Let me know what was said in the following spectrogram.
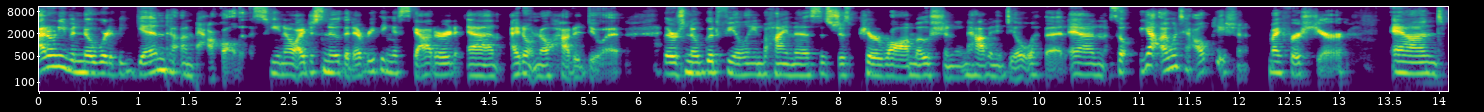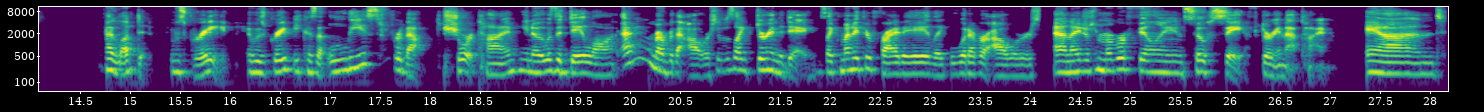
I don't even know where to begin to unpack all this. You know, I just know that everything is scattered and I don't know how to do it. There's no good feeling behind this. It's just pure raw emotion and having to deal with it. And so, yeah, I went to outpatient my first year and I loved it. It was great. It was great because at least for that short time, you know, it was a day long. I didn't remember the hours. It was like during the day. It was like Monday through Friday, like whatever hours. And I just remember feeling so safe during that time. And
